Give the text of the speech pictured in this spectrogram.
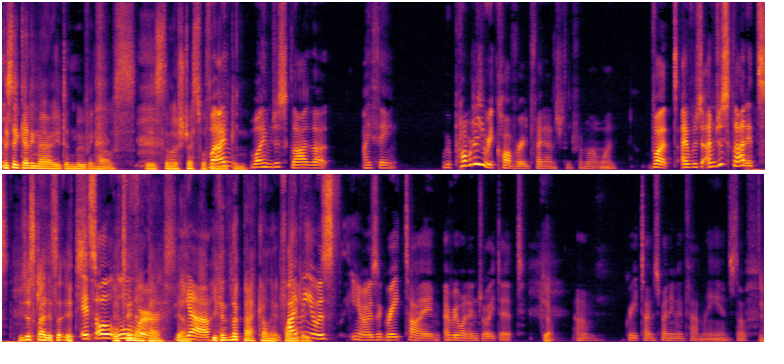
they say getting married and moving house is the most stressful thing you I'm can. well, I'm just glad that I think we're probably recovered financially from that one. But I was I'm just glad it's You're just glad it's it's it's all it's over. in our past. Yeah. yeah. You can look back on it I mean, it was you know it was a great time. Everyone enjoyed it. Yeah. Um, great time spending with family and stuff. Yeah.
